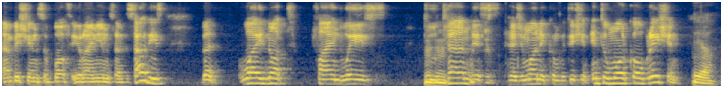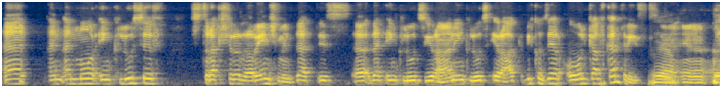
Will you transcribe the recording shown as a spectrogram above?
ambitions of both Iranians and the Saudis, but why not find ways to mm-hmm. turn this hegemonic competition into more cooperation yeah. and, and, and more inclusive structural arrangement that is uh, that includes Iran, includes Iraq, because they're all Gulf countries. Yeah. Uh, uh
